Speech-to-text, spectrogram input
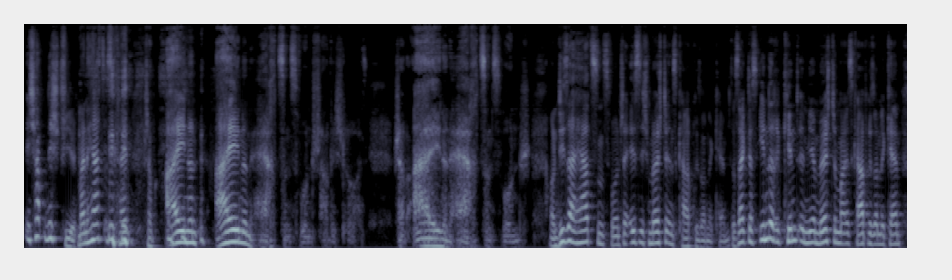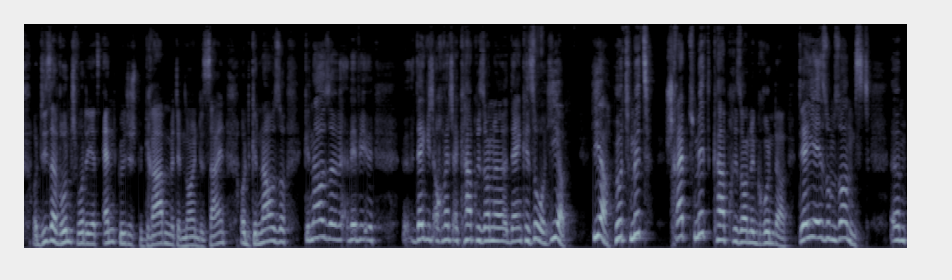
ich habe nicht viel. Mein Herz ist klein. Ich habe einen, einen Herzenswunsch habe ich los. Ich habe einen Herzenswunsch. Und dieser Herzenswunsch, ist, ich möchte ins Capri-Sonne-Camp. Das sagt, das innere Kind in mir möchte mal ins Capri-Sonne-Camp. Und dieser Wunsch wurde jetzt endgültig begraben mit dem neuen Design. Und genauso, genauso, wie, wie, denke ich auch, wenn ich an Capri-Sonne denke, so, hier, hier, hört mit. Schreibt mit, Capri-Sonne-Gründer. Der hier ist umsonst. Ähm,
